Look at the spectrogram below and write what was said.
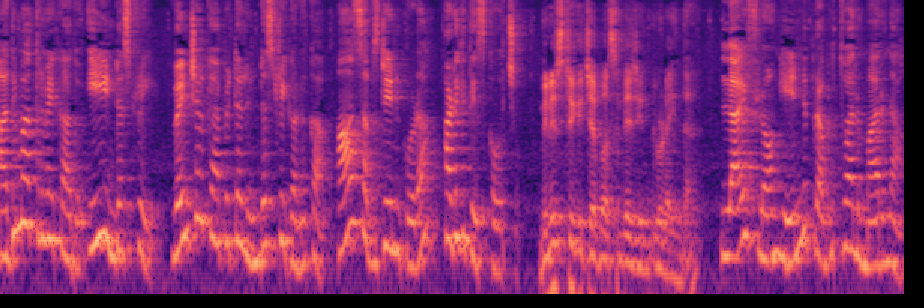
అది మాత్రమే కాదు ఈ ఇండస్ట్రీ వెంచర్ క్యాపిటల్ ఇండస్ట్రీ గనుక ఆ సబ్సిడీని కూడా అడిగి తీసుకోవచ్చు. మినిస్ట్రీకి ఇచ్చే పర్సంటేజ్ ఇంక్లూడ్ అయిందా? లైఫ్ లాంగ్ ఎన్ని ప్రభుత్వాలు మారినా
